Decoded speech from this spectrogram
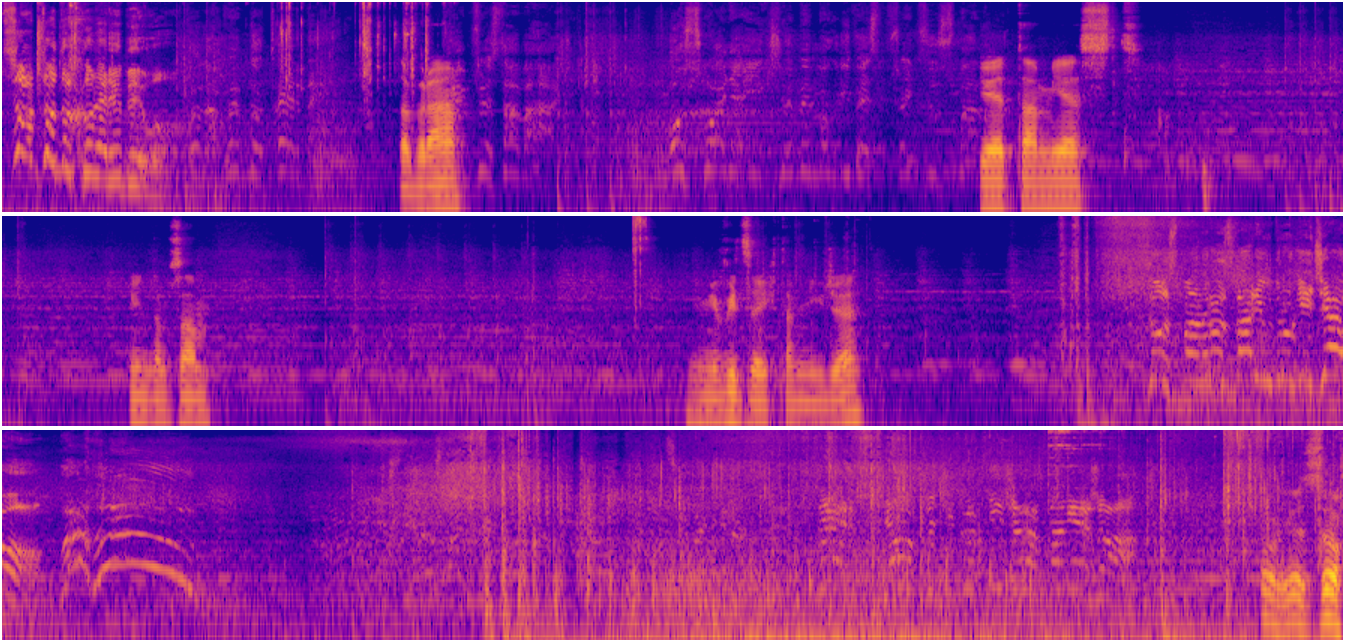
Co to do cholery było? To na pewno Turner. Dobra. Nie przestawać. Osłania ich, żeby mogli wesprzeć. Gdzie tam jest? Gdzie tam sam? Nie widzę ich tam nigdzie. Zusman rozwalił drugie działo! Wahoo! O Jezu!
